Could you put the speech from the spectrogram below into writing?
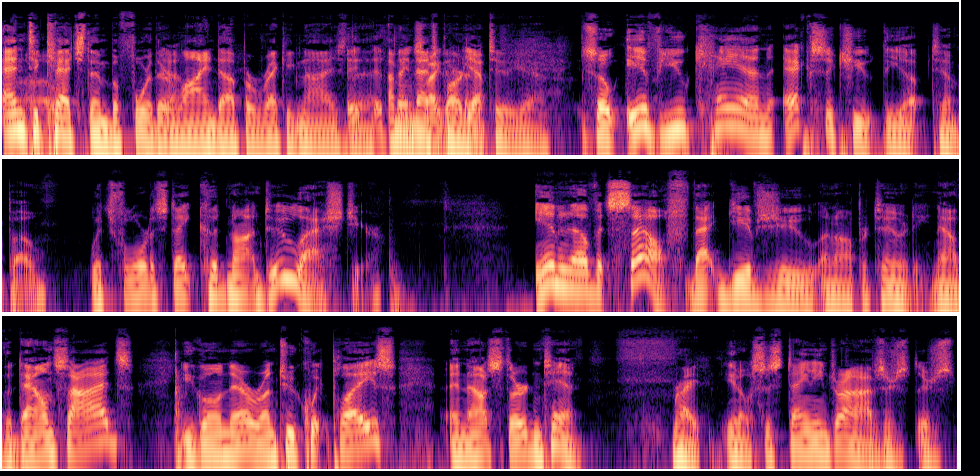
And to catch them before they're yeah. lined up or recognize the. Uh, I mean, that's like part that, of it too. Yeah. So if you can execute the up tempo, which Florida State could not do last year, in and of itself, that gives you an opportunity. Now the downsides, you go in there, run two quick plays, and now it's third and ten. Right. You know, sustaining drives. There's there's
